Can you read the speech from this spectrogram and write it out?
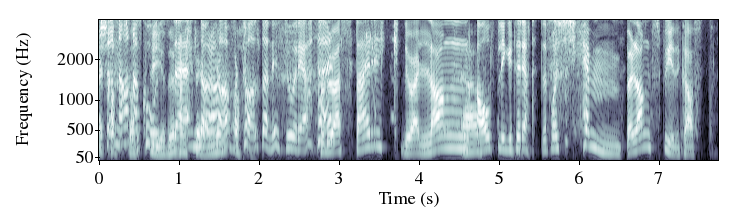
skjønner han har kost seg når han har fortalt den historien. For du er sterk, du er lang, alt ligger til rette for kjempelangt spydkast.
